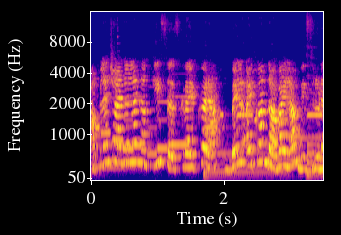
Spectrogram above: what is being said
आपल्या चॅनलला नक्की सबस्क्राईब करा. बेल ऐकॉन दाबायला विसरू नका.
